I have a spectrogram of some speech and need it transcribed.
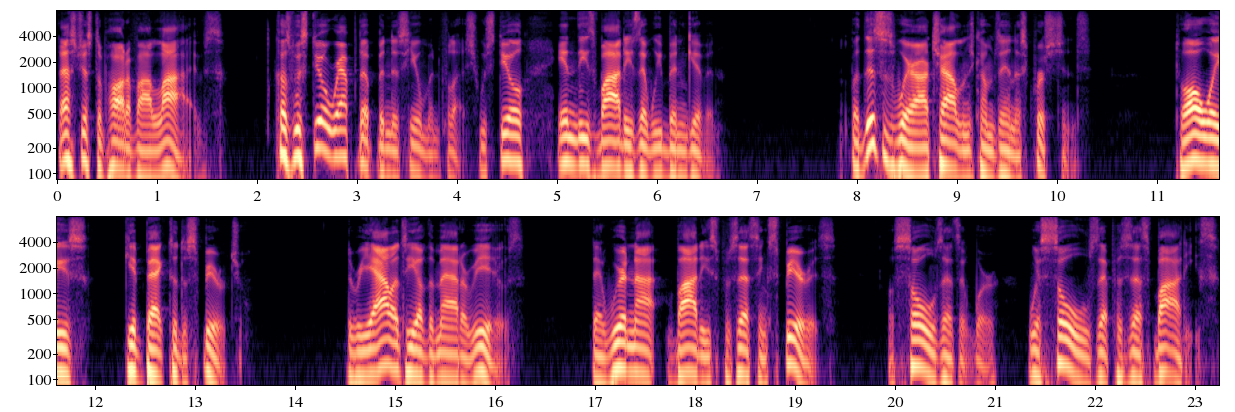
That's just a part of our lives. Because we're still wrapped up in this human flesh. We're still in these bodies that we've been given. But this is where our challenge comes in as Christians to always get back to the spiritual. The reality of the matter is that we're not bodies possessing spirits, or souls, as it were. We're souls that possess bodies.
